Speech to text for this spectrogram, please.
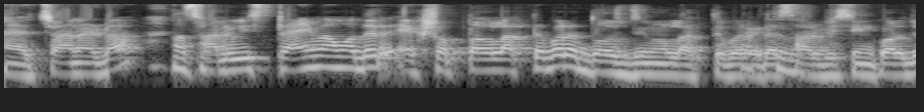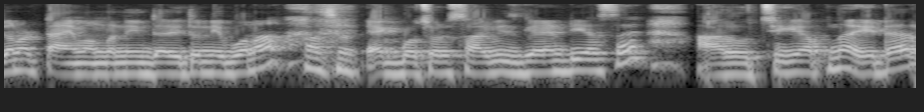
হ্যাঁ চায়নাটা। আচ্ছা। সার্ভিস টাইম আমাদের এক সপ্তাহ লাগতে পারে দশ দিনও লাগতে পারে এটা সার্ভিসিং করার জন্য। টাইম আমরা নির্ধারিত নিব না। আচ্ছা। এক বছরের সার্ভিস গ্যারান্টি আছে। আর হচ্ছে কি আপনার এটার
